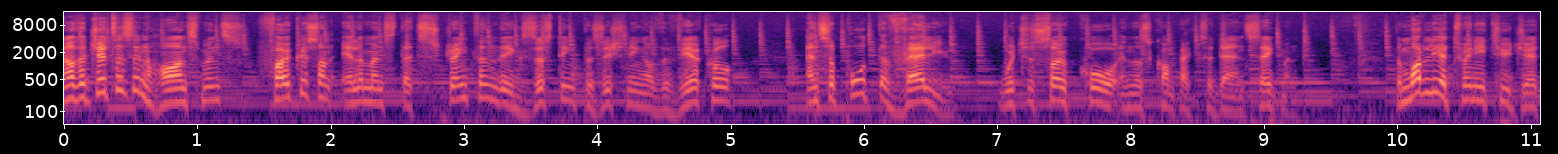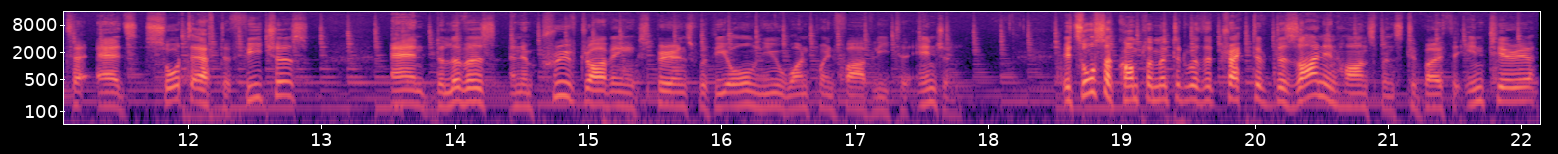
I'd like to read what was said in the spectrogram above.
Now the Jetta's enhancements focus on elements that strengthen the existing positioning of the vehicle and support the value, which is so core in this compact sedan segment. The Model Year 22 Jetta adds sought-after features and delivers an improved driving experience with the all-new 1.5 litre engine. It's also complemented with attractive design enhancements to both the interior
